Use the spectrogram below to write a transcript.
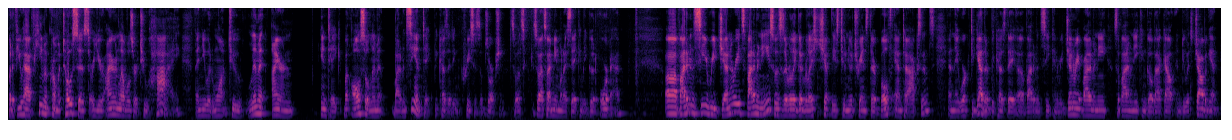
But if you have hemochromatosis or your iron levels are too high, then you would want to limit iron intake, but also limit vitamin C intake because it increases absorption. So it's so that's what I mean when I say it can be good or bad. Uh, vitamin C regenerates vitamin E, so this is a really good relationship. These two nutrients, they're both antioxidants, and they work together because they uh, vitamin C can regenerate vitamin E, so vitamin E can go back out and do its job again.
